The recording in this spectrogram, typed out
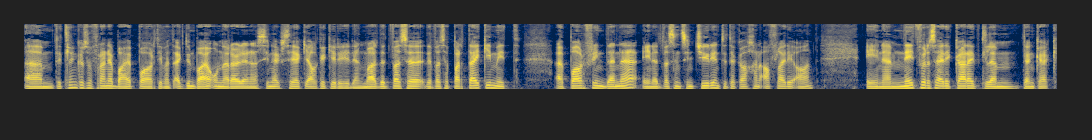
Ehm um, dit klink asof Franja baie party want ek doen baie onderhoude en dan sien ek sê ek elke keer hierdie ding, maar dit was 'n dit was 'n partytjie met 'n paar vriendinne en dit was in Centurion toe ek haar gaan aflaai die aand. En ehm um, net voor sy uit die kar uit klim, dink ek,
